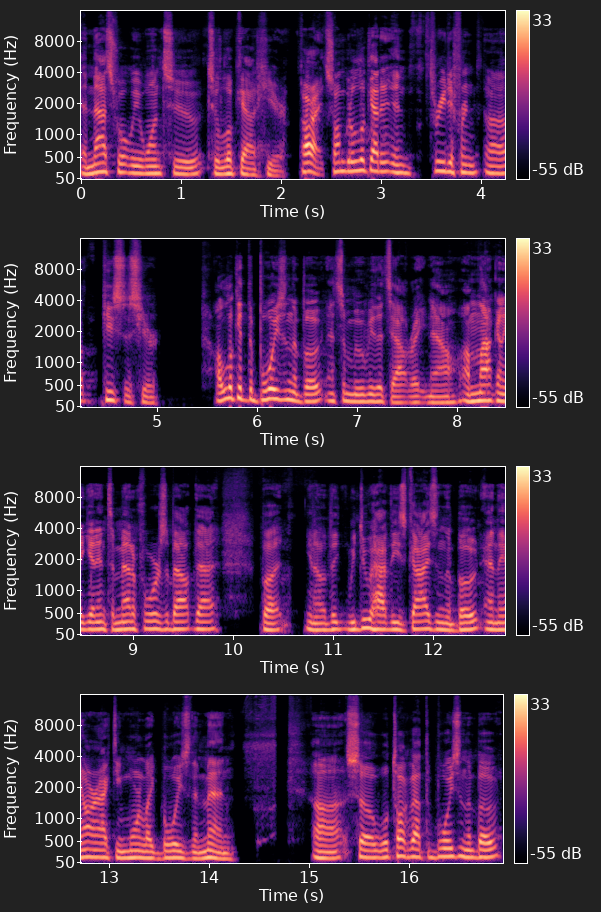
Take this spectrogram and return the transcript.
And that's what we want to, to look at here. All right. So I'm going to look at it in three different uh, pieces here. I'll look at The Boys in the Boat. and It's a movie that's out right now. I'm not going to get into metaphors about that, but you know, the, we do have these guys in the boat and they are acting more like boys than men. Uh, so we'll talk about The Boys in the Boat.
